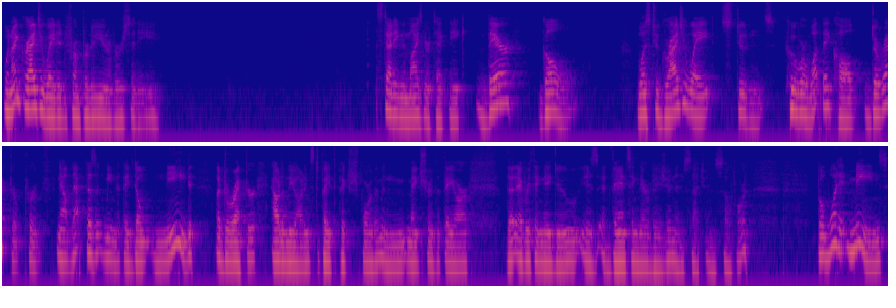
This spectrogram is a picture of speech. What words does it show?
When I graduated from Purdue University, studying the Meisner technique, their goal was to graduate students who were what they called director proof. Now, that doesn't mean that they don't need a director out in the audience to paint the pictures for them and make sure that they are that everything they do is advancing their vision and such and so forth. But what it means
